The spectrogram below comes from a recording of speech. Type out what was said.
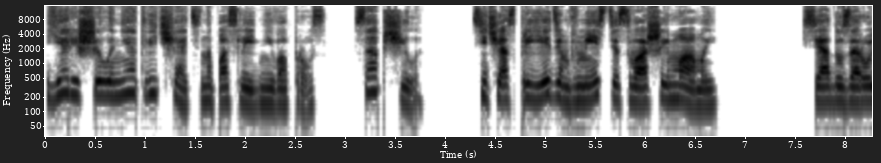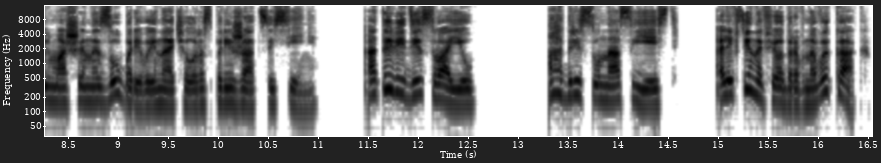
Я решила не отвечать на последний вопрос. Сообщила. «Сейчас приедем вместе с вашей мамой». Сяду за руль машины Зубаревой, начал распоряжаться Сеня. «А ты веди свою. Адрес у нас есть. Алевтина Федоровна, вы как?»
